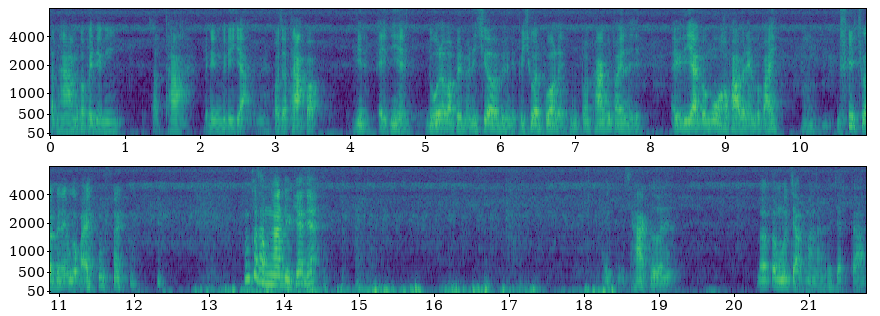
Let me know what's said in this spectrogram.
ตัณหามันก็ไปดึงศรัทธาไปดึงวิริยะพอศรัทธาปั๊บวิไอ้เนี่ยรู้แล้วว่าเป็นแบบนี้เชื่อว่าเป็นแบบนี้ไปชวนพวกเลยมึงพากูไปหน่อยสิไอ้วิริยะก็โง่เขาพาไปไหนมันก็ไปอืมชวนไปไหนมันก็ไป มันก็ทำงานอยู่แค่เนี้ยไอ้ ห้าเกินเนี่ยเราต้องรู้จักมันนะรู้จัดการ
